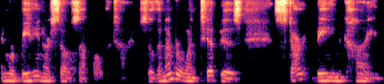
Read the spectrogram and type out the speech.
and we're beating ourselves up all the time. So the number one tip is start being kind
